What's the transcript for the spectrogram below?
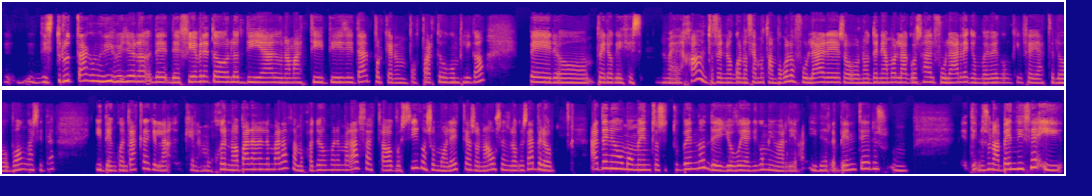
disfruta, como digo yo, de, fiebre todos los días, de una mastitis y tal, porque era un posparto complicado, pero, pero que dices, no me ha dejado. Entonces no conocíamos tampoco los fulares o no teníamos la cosa del fular de que un bebé con 15 días te lo pongas y tal y te encuentras que, la, que la mujer no ha parado en el embarazo, a lo mejor ha tenido un buen embarazo, ha estado pues sí, con sus molestias o náuseas, lo que sea, pero ha tenido momentos estupendos de yo voy aquí con mi barriga y de repente eres un, tienes un apéndice y,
